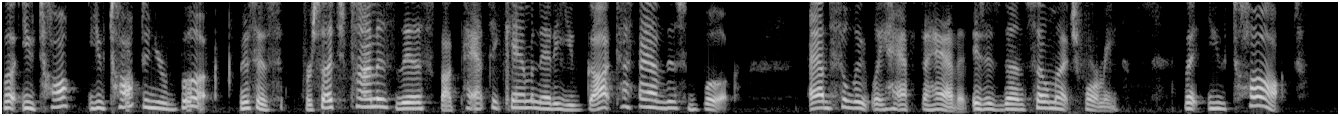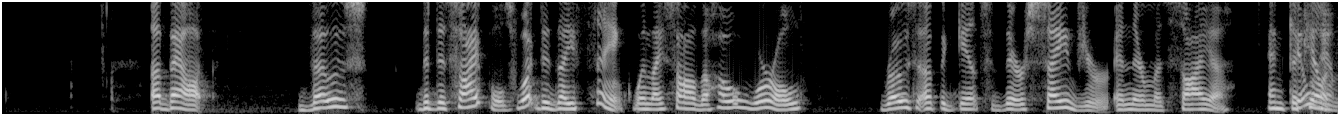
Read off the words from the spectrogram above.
But you talk you talked in your book. This is for such a time as this by Patsy Cameneti. You've got to have this book. Absolutely have to have it. It has done so much for me. But you talked about those the disciples. What did they think when they saw the whole world rose up against their Savior and their Messiah? And to kill, kill him.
